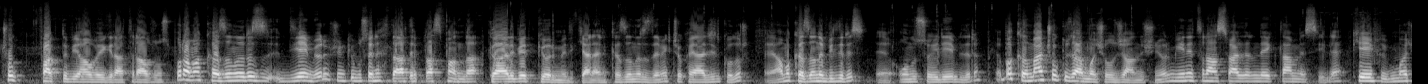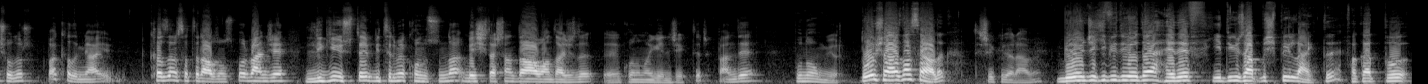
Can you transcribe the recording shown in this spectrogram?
çok farklı bir havaya girer Trabzonspor ama kazanırız diyemiyorum. Çünkü bu sene daha deplasmanda galibiyet görmedik. Yani hani kazanırız demek çok hayalcilik olur. Ee, ama kazanabiliriz. Ee, onu söyleyebilirim. Ee, bakalım ben çok güzel maç olacağını düşünüyorum. Yeni transferlerin de eklenmesiyle keyifli bir maç olur. Bakalım ya kazanırsa Trabzonspor bence ligi üstte bitirme konusunda Beşiktaş'tan daha avantajlı e, konuma gelecektir. Ben de bunu umuyorum. Doğuş ağzına sağlık. Teşekkürler abi. Bir önceki videoda hedef 761 like'tı. Fakat bu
